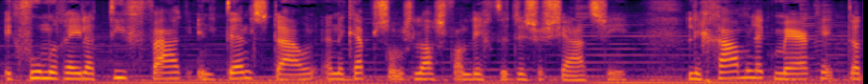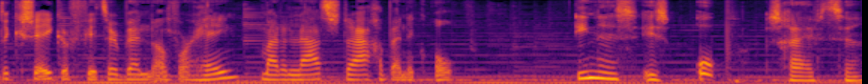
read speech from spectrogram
Ik voel me relatief vaak intens down en ik heb soms last van lichte dissociatie. Lichamelijk merk ik dat ik zeker fitter ben dan voorheen, maar de laatste dagen ben ik op. Ines is op, schrijft ze.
